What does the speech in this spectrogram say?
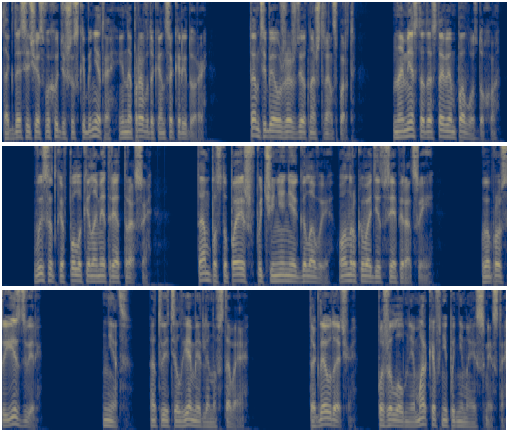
«Тогда сейчас выходишь из кабинета и направо до конца коридора. Там тебя уже ждет наш транспорт. На место доставим по воздуху. Высадка в полукилометре от трассы. Там поступаешь в подчинение головы, он руководит всей операцией. Вопросы есть, зверь?» «Нет», — ответил я, медленно вставая. «Тогда удачи», — пожелал мне Марков, не поднимаясь с места.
